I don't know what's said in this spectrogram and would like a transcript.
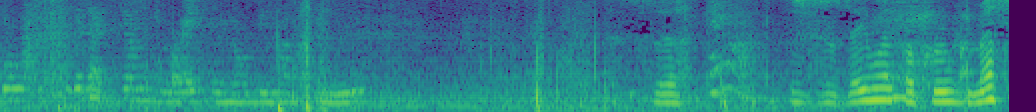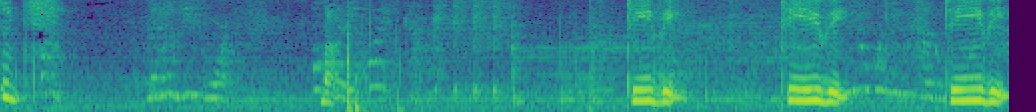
go with that dumb that nobody wants to. This, uh, this is a Zaylin approved message. Bye. TV. TV. TV.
